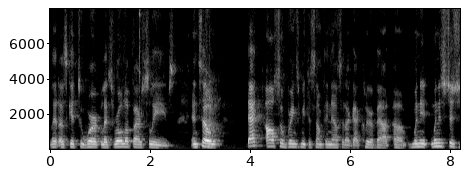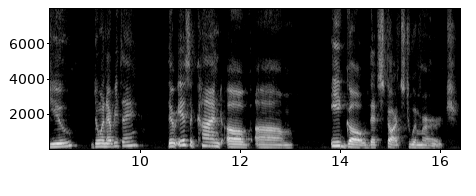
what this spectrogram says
Let us get to work. Let's roll up our sleeves. And so that also brings me to something else that I got clear about. Um, when it when it's just you doing everything, there is a kind of um, ego that starts to emerge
